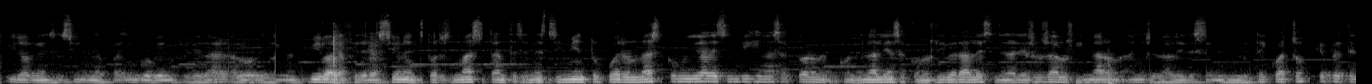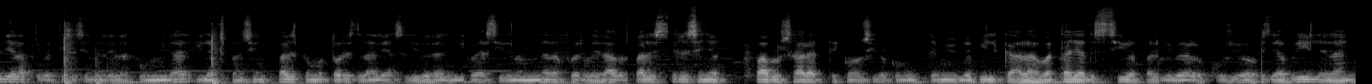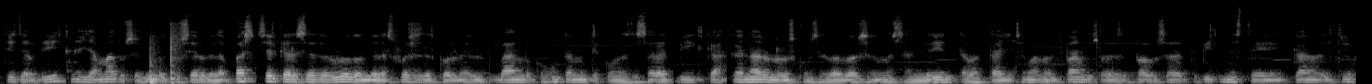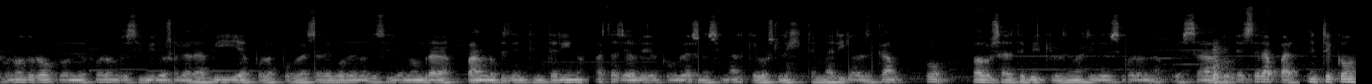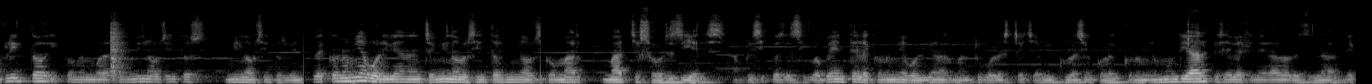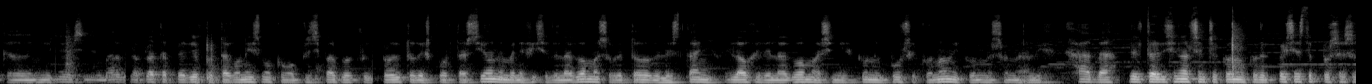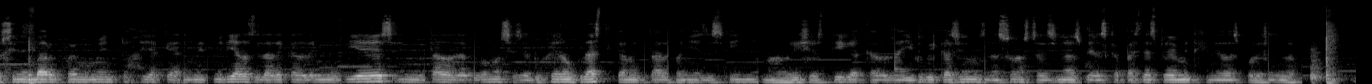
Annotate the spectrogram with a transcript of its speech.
y la Organización en la Paz de un Gobierno Federal al orden. Viva la Federación, en sectores más importantes en este cimiento fueron las comunidades indígenas, actuaron en alianza con los liberales en el área rural, los signaron años de la ley de 1994 que pretendía la privatización de la comunidad y la expansión. Los principales promotores de la Alianza Liberal Indígena, así denominada, fueron moderados, era el señor Pablo Zárate, conocido como temible Vilca, la batalla decisiva para el liberal ocurrió desde abril, el año 10 de abril, en el llamado Segundo Crucero de la Paz, cerca del de Oruro, donde las fuerzas del coronel Bando, conjuntamente con las de Zárate Vilca, ganaron a los conservadores en una sangrienta batalla. Se Manuel Pando y todas de Pablo Zárate Vilca. En este canon el triunfo no duró, donde fueron recibidos a Garabía por la población del gobierno decidió nombrar a Pando presidente interino hasta de abrir el Congreso Nacional que los legitimaría. Los campo Pablo Sarteville que los demás líderes fueron apresados. Tercera parte, entre conflicto y conmemoración 1900 1920. La economía boliviana entre 1900 y 1905 marcha sobre rieles. A principios del siglo XX, la economía boliviana mantuvo la estrecha vinculación con la economía mundial que se había generado desde la década de 1900. Sin embargo, la plata perdió protagonismo como principal producto de exportación en beneficio de la goma, sobre todo del estaño. El auge de la goma significó un impulso económico en una zona alejada del tradicional centro económico del país. Este proceso, sin embargo, fue momento, ya que a mediados de la década de 1910, el mercado de la goma se redujeron drásticamente las compañías de Stiño, Mauricio Estiga, Carlos Mayo, ubicaciones en las zonas tradicionales de las capacidades previamente generadas por el de la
